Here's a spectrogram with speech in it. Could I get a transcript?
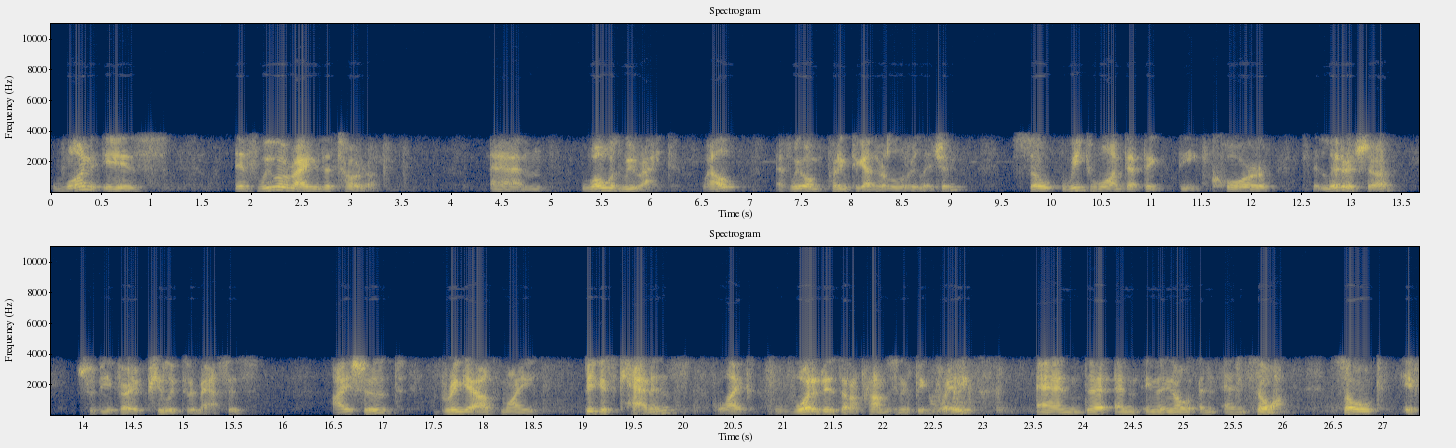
One is if we were writing the Torah, um, what would we write? Well, if we were putting together a little religion, so we'd want that the, the core literature should be very appealing to the masses. I should bring out my biggest canons, like what it is that I'm promising in a big way, and uh, and you know and, and so on. So if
